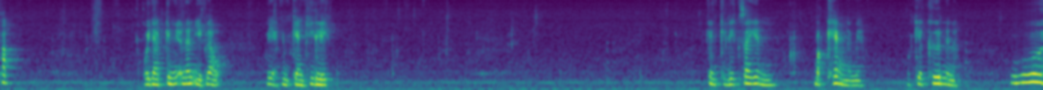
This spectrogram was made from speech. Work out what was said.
ผักก็อยากกินอันนั้นอีกแล้วก็อยากกินแกงขี้เล็กแกงขี้เล็กใส่เห็นมักแข้งนะเมียมักเคี้ยวขึ้นเลยนะโอ้ย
